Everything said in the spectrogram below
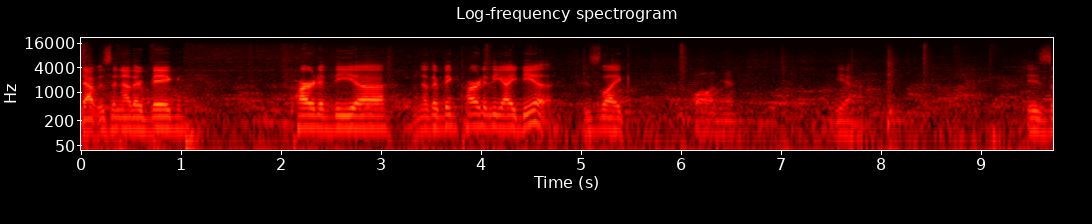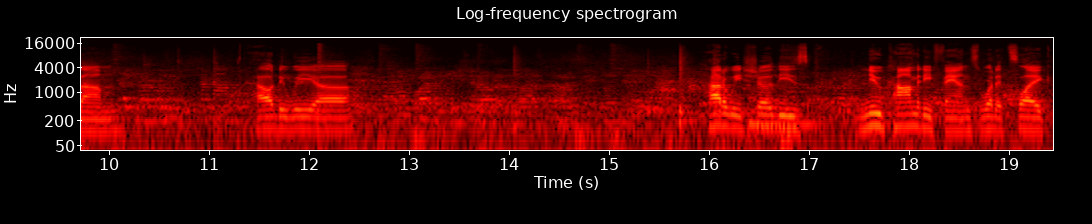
that was another big part of the uh, another big part of the idea. Is like, Ball in hand. yeah. Is um, how do we uh, how do we show these new comedy fans what it's like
